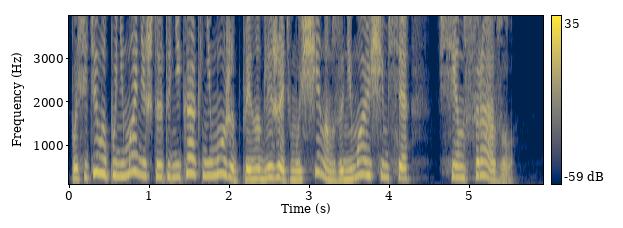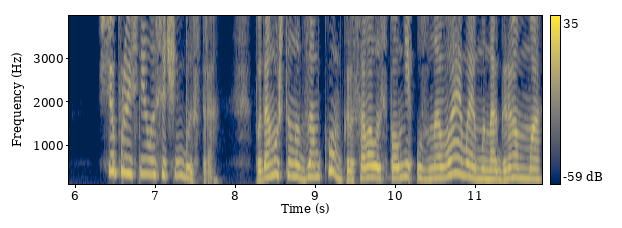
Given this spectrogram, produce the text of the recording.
Посетило понимание, что это никак не может принадлежать мужчинам, занимающимся всем сразу. Все прояснилось очень быстро, потому что над замком красовалась вполне узнаваемая монограмма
